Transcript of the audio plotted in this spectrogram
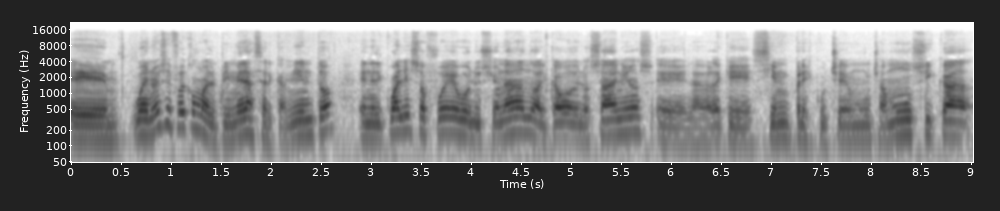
Eh, bueno, ese fue como el primer acercamiento en el cual eso fue evolucionando al cabo de los años. Eh, la verdad que siempre escuché mucha música.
